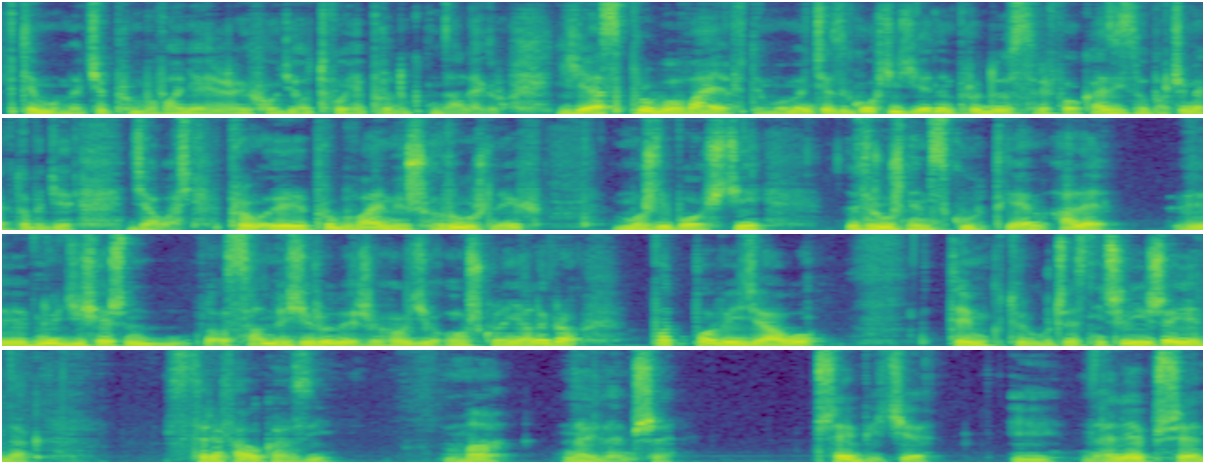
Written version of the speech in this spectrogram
w tym momencie promowania, jeżeli chodzi o Twoje produkty na Allegro. Ja spróbowałem w tym momencie zgłosić jeden produkt do strefy okazji, zobaczymy jak to będzie działać. Yy, próbowałem już różnych możliwości z różnym skutkiem, ale yy, w dniu dzisiejszym no, same źródło, jeżeli chodzi o szkolenie Allegro, podpowiedziało tym, którzy uczestniczyli, że jednak strefa okazji ma najlepsze przebicie i najlepsze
